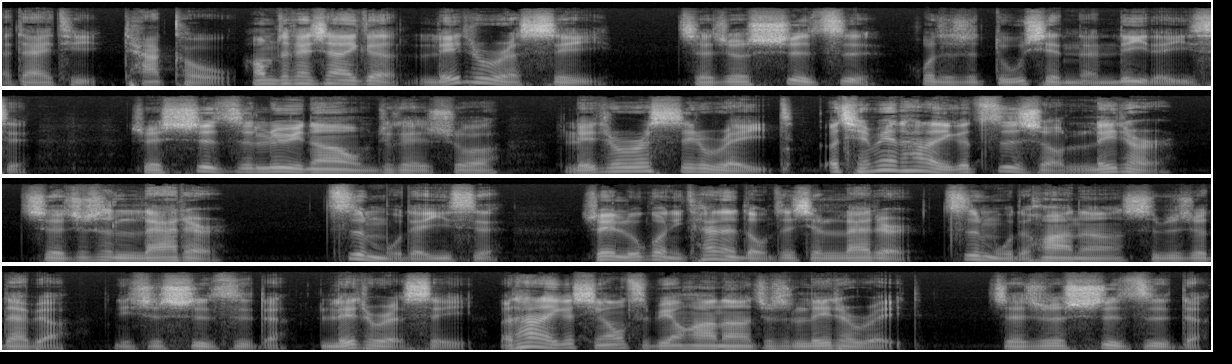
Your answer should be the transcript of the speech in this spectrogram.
来代替 tackle。好，我们再看下一个 literacy，指的就是识字或者是读写能力的意思。所以识字率呢，我们就可以说 literacy rate。而前面它的一个字首 letter，指的就是 letter 字母的意思。所以如果你看得懂这些 letter 字母的话呢，是不是就代表你是识字的 literacy？而它的一个形容词变化呢，就是 literate，指的就是识字的。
